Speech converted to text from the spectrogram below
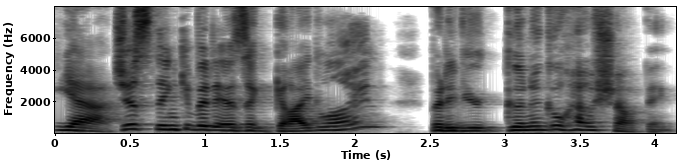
yeah, just think of it as a guideline. But if you're gonna go house shopping,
